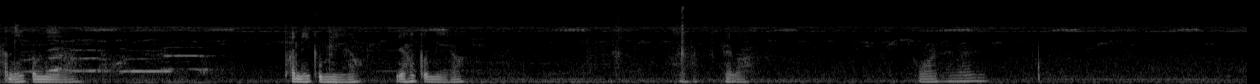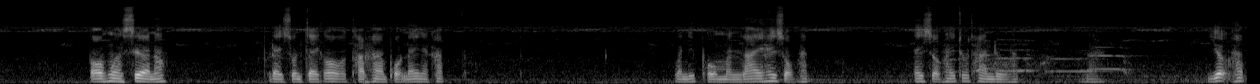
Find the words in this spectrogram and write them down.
ท่านี้ก็มีแล้วท่านี้ก็มีแล้วเยอะก็มีแล้วใช่ปะวันไหมต่อหัวเสื้อเนาะผู้ใดสนใจก็ทักหาผมได้นะครับ วันนี้ผมมันไล่ให้ส่งครับ ได้ส่งให้ทุกท่านดูครับนะเยอะครับ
